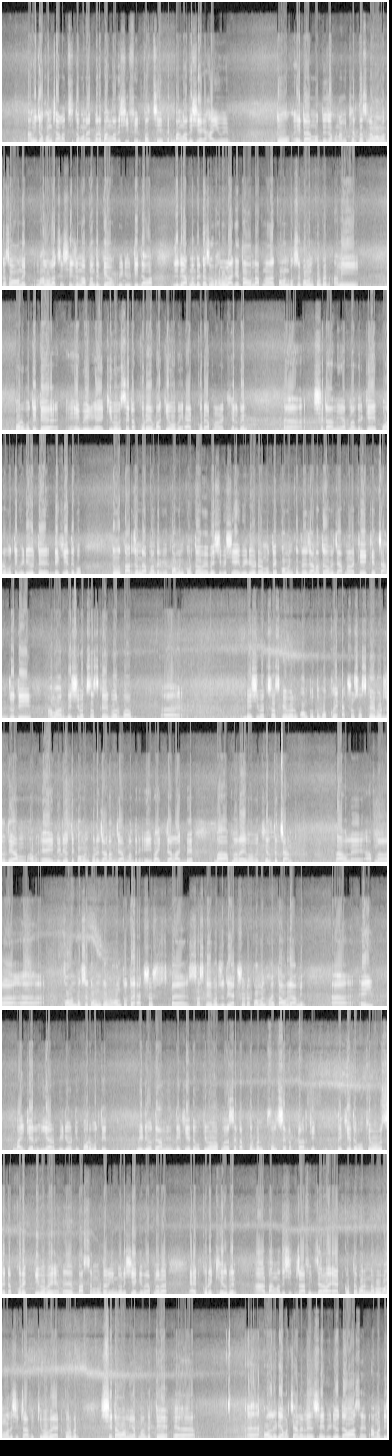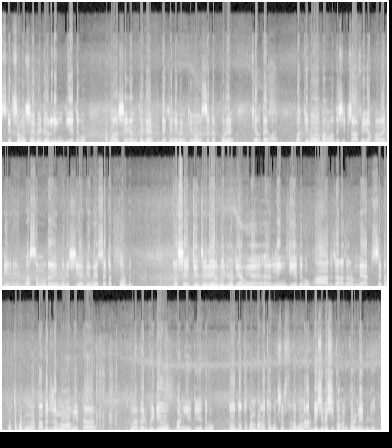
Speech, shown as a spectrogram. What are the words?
আমি যখন চালাচ্ছি তখন একবারে বাংলাদেশি ফিল পাচ্ছি বাংলাদেশি এক হাইওয়ে তো এটার মধ্যে যখন আমি খেলতেছিলাম আমার কাছে অনেক ভালো লাগছে সেই জন্য আপনাদেরকে ভিডিওটি দেওয়া। যদি আপনাদের কাছেও ভালো লাগে তাহলে আপনারা কমেন্ট বক্সে কমেন্ট করবেন। আমি পরবর্তীতে এই এ, সেট করে বা কীভাবে অ্যাড করে আপনারা খেলবেন সেটা আমি আপনাদেরকে পরবর্তী ভিডিওতে দেখিয়ে দেব। তো তার জন্য আপনাদেরকে কমেন্ট করতে হবে। বেশি বেশি এই ভিডিওটার মধ্যে কমেন্ট করতে জানাতে হবে যে আপনারা কে কে চান। যদি আমার বেশিরভাগ সাবস্ক্রাইবার বা বেশিরভাগ সাবস্ক্রাইবার অন্তত পক্ষে একশো সাবস্ক্রাইবার যদি এই ভিডিওতে কমেন্ট করে জানান যে আপনাদের এই বাইকটা লাগবে বা আপনারা এভাবে খেলতে চান, তাহলে আপনারা কমেন্ট বক্সে কমেন্ট করুন। অন্তত একশো সাবস্ক্রাইবার যদি একশোটা কমেন্ট হয়, তাহলে আমি এই বাইকের ইয়ার ভিডিওটি, পরবর্তী ভিডিওতে আমি দেখিয়ে দেবো কীভাবে আপনারা সেট করবেন ফুল সেট আপটা আর কি দেখিয়ে দেবো কীভাবে সেট করে, কীভাবে বাস সামনোটার ইন্দোনেশিয়া গেমে আপনারা অ্যাড করে খেলবেন। আর বাংলাদেশি ট্রাফিক যারা অ্যাড করতে পারেন না বা বাংলাদেশি ট্রাফিক কীভাবে অ্যাড করবেন, সেটাও আমি আপনাদেরকে অলরেডি আমার চ্যানেলে সেই ভিডিও দেওয়া আছে। আমার ডিসক্রিপশনেও সেই ভিডিও লিঙ্ক দিয়ে দেবো। আপনারা সেখান থেকে দেখে নেবেন কীভাবে সেট করে খেলতে হয় বা কীভাবে বাংলাদেশি ট্রাফিক আপনারা বাসামলুটের ইন্দোনেশিয়া গেমে সেট করবেন। তো সেই টিউটোরিয়াল ভিডিওটি আমি লিঙ্ক দিয়ে দেবো। আর যারা যারা ম্যাপ সেট করতে পারেন না, তাদের জন্য আমি একটা ম্যাপের ভিডিও বানিয়ে দিয়ে দেবো। তো ততক্ষণ ভালো থাকুন, সুস্থ থাকুন, আর বেশি বেশি কমেন্ট করেন এই ভিডিওতে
